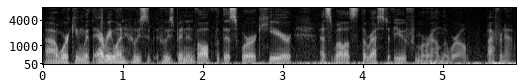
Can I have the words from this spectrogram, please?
uh, working with everyone who's, who's been involved with this work here, as well as the rest of you from around the world. Bye for now.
